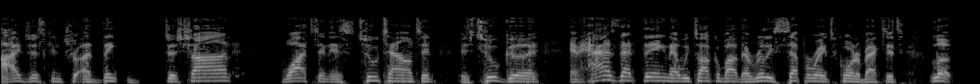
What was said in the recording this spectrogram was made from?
I just control. I think Deshaun Watson is too talented, is too good, and has that thing that we talk about that really separates quarterbacks. It's look.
